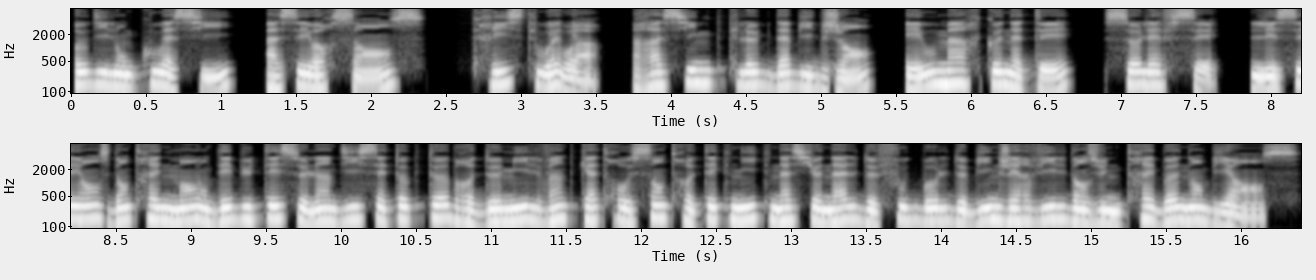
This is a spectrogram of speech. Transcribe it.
Odilon Kouassi, AC Orsens, Christ Wawa, Racing Club d'Abidjan, et Oumar Konaté, Sol FC. Les séances d'entraînement ont débuté ce lundi 7 octobre 2024 au Centre technique national de football de Bingerville dans une très bonne ambiance.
